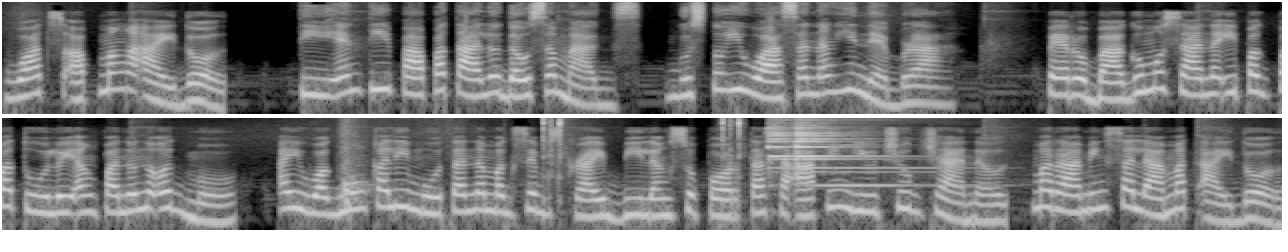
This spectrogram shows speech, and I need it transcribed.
What's up mga idol? TNT papatalo daw sa Mags, gusto iwasan ang Hinebra. Pero bago mo sana ipagpatuloy ang panonood mo, ay huwag mong kalimutan na mag-subscribe bilang suporta sa aking YouTube channel. Maraming salamat idol.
